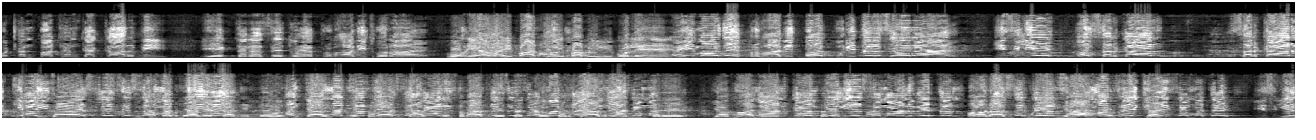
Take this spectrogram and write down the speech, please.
पठन पाठन का कार्य भी एक तरह से जो है प्रभावित हो रहा है। हो गया वही बात दिलीप बाबू भी बोले हैं। नहीं महोदय प्रभावित बहुत बुरी तरह से हो रहा है। इसलिए और सरकार सरकार क्या इस फैसले से सहमत नहीं है? हम जानना चाहते हैं कि सरकार इस फैसले से सहमत है कि नहीं सहमत समान काम के लिए समान वेतन और आज पूरे सरकार बिहार सहमत है कि नहीं सहमत है इसलिए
